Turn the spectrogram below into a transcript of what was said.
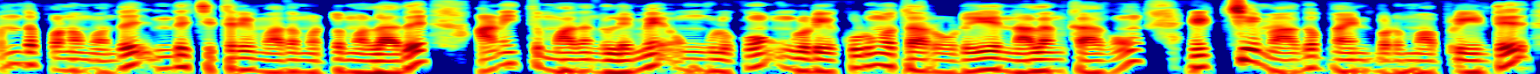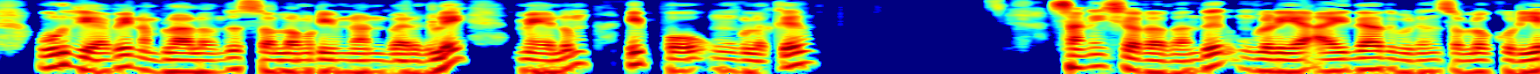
அந்த பணம் வந்து இந்த சித்திரை மாதம் மட்டுமல்லாது அனைத்து மாதங்களையுமே உங்களுக்கும் உங்களுடைய குடும்பத்தாருடைய நலனுக்காகவும் நிச்சயமாக பயன்படும் அப்படின்ட்டு உறுதியாகவே நம்மளால் வந்து சொல்ல முடியும் நண்பர்களே. மேலும் இப்போது உங்களுக்கு சனீஸ்வரர் வந்து உங்களுடைய ஐந்தாவது வீடுன்னு சொல்லக்கூடிய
